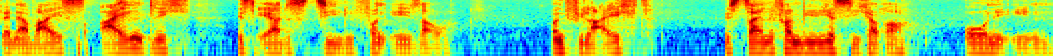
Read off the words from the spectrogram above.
denn er weiß, eigentlich ist er das Ziel von Esau. Und vielleicht ist seine Familie sicherer ohne ihn.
